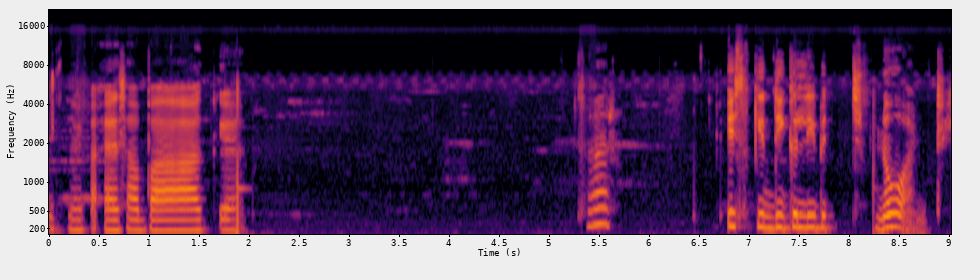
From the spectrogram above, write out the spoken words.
इसने का ऐसा वाक्य सर, इसकी दी गली बिच नो एंट्री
